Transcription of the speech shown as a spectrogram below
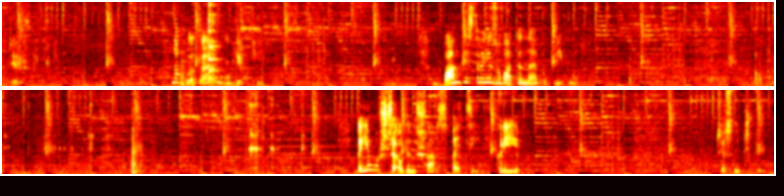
Чотири штучки. Накладаємо огірки. Банки стерилізувати не потрібно. Даємо ще один шар спецій. Кріп, чесночку.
